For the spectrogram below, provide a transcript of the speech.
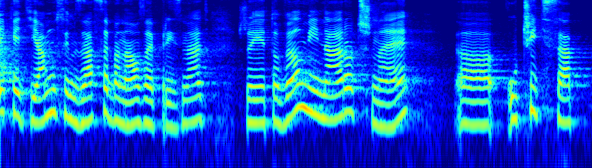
aj keď ja musím za seba naozaj priznať, že je to veľmi náročné uh, učiť sa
